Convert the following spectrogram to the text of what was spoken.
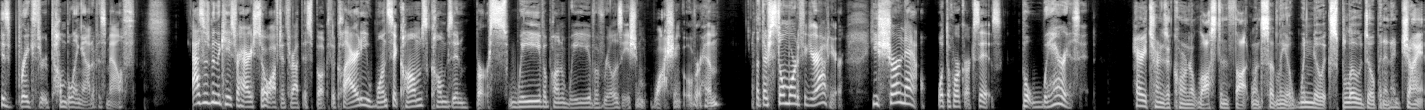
his breakthrough tumbling out of his mouth. As has been the case for Harry so often throughout this book, the clarity, once it comes, comes in bursts, wave upon wave of realization washing over him. But there's still more to figure out here. He's sure now what the Horcrux is, but where is it? Harry turns a corner lost in thought when suddenly a window explodes open and a giant,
